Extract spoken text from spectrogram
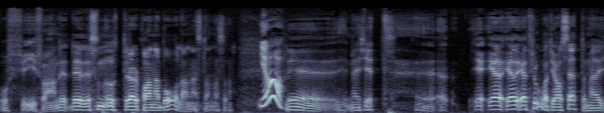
Och fy fan, det, det är som uttrar på anabola nästan alltså. Ja, Det men shit. Eh, Jag, jag, jag tror att jag har sett de här,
